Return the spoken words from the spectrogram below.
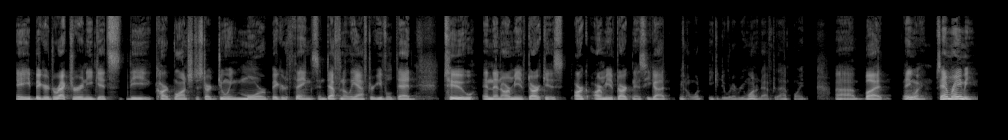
a bigger director, and he gets the carte blanche to start doing more bigger things, and definitely after Evil Dead. Two and then Army of Darkness, Ar- Army of Darkness. He got you know what he could do whatever he wanted after that point. Uh, but anyway, Sam Raimi,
